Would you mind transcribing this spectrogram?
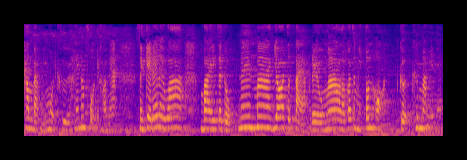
ทำแบบนี้หมดคือให้น้ำฝนในเขาเนี่ยสังเกตได้เลยว่าใบจะดกแน่นมาก ยอดจะแตกเร็วมาก แล้วก็จะมีต้นอ่อนเกิดขึ้นมาเนี่ย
